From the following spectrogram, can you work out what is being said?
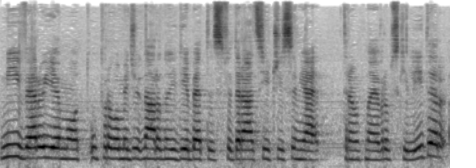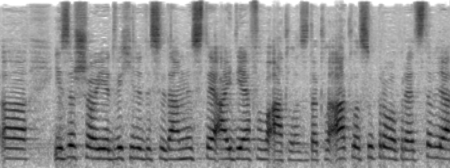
mi verujemo upravo Međunarodnoj diabetes federaciji, čiji sam ja trenutno evropski lider, izašao je 2017. IDF-ov Atlas. Dakle, Atlas upravo predstavlja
